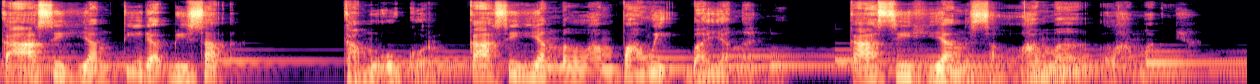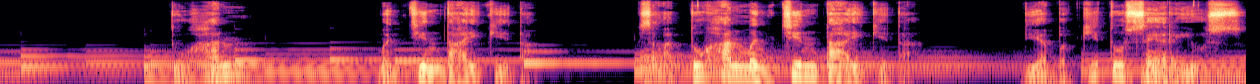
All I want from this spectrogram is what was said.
Kasih yang tidak bisa kamu ukur kasih yang melampaui bayanganmu, kasih yang selama-lamanya. Tuhan mencintai kita. Saat Tuhan mencintai kita, Dia begitu serius.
